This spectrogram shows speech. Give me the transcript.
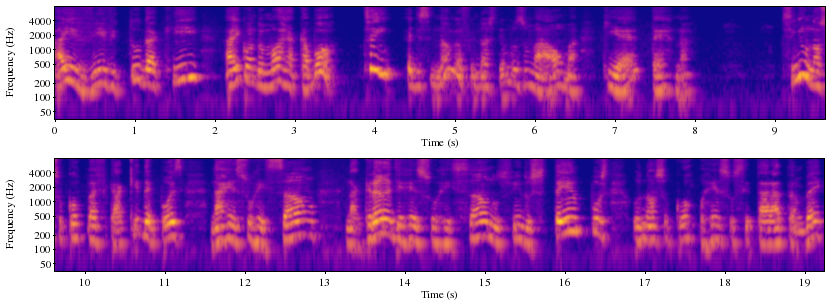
Aí vive tudo aqui, aí quando morre acabou? Sim. Eu disse: não, meu filho, nós temos uma alma que é eterna. Sim, o nosso corpo vai ficar aqui depois, na ressurreição, na grande ressurreição, nos fins dos tempos, o nosso corpo ressuscitará também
